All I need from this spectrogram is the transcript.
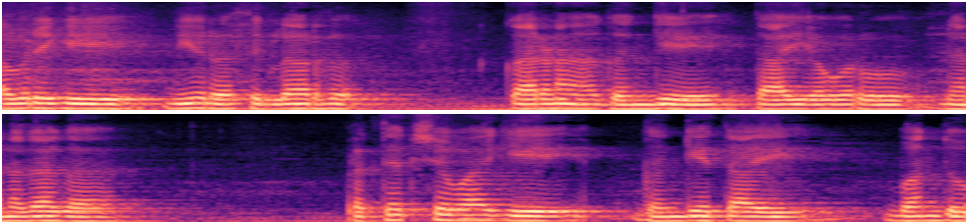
ಅವರಿಗೆ ನೀರು ಸಿಗಲಾರ್ದು ಕಾರಣ ಗಂಗೆ ತಾಯಿಯವರು ನೆನೆದಾಗ ಪ್ರತ್ಯಕ್ಷವಾಗಿ ಗಂಗೆ ತಾಯಿ ಬಂದು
